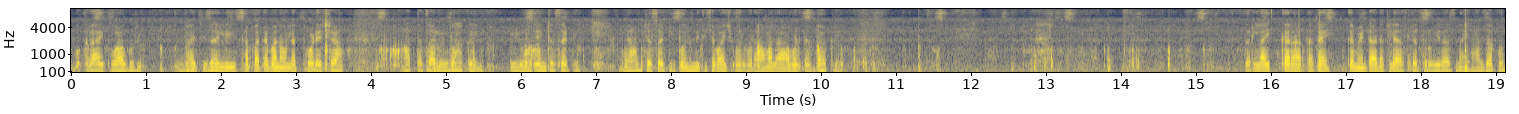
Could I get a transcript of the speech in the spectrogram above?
बकरा आहेत वाघुरी भाजी झाली चपात्या बनवल्यात थोड्याशा. आता चालू आहे भाकरी पिलून त्यांच्यासाठी. आणि आमच्यासाठी पण मेथीच्या भाजीबरोबर आम्हाला आवडतात भाकरी. तर लाईक करा आता काय? कमेंट अडकल्या असल्या तर विराज नाही माझा पण.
